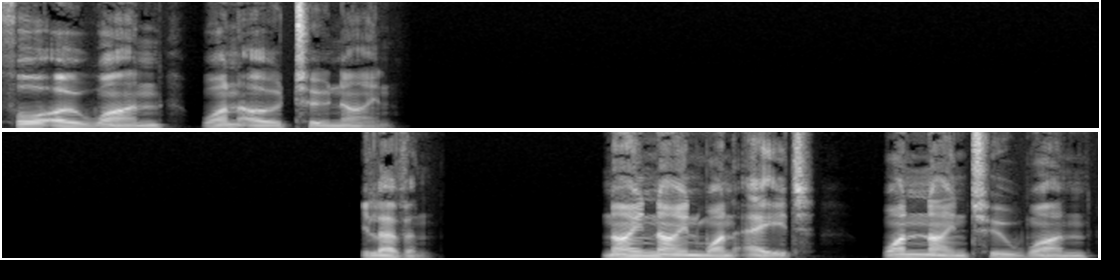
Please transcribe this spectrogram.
401 1029. Eleven nine nine one eight one nine two one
